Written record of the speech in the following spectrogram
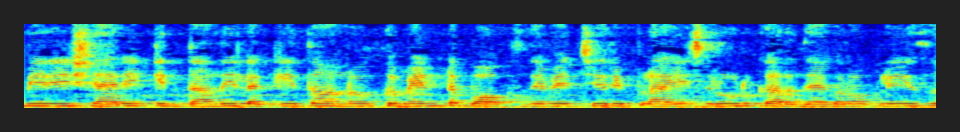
ਮੇਰੀ ਸ਼ਾਇਰੀ ਕਿੱਦਾਂ ਦੀ ਲੱਗੀ ਤੁਹਾਨੂੰ ਕਮੈਂਟ ਬਾਕਸ ਦੇ ਵਿੱਚ ਰਿਪਲਾਈ ਜ਼ਰੂਰ ਕਰ ਦਿਆ ਕਰੋ ਪਲੀਜ਼।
